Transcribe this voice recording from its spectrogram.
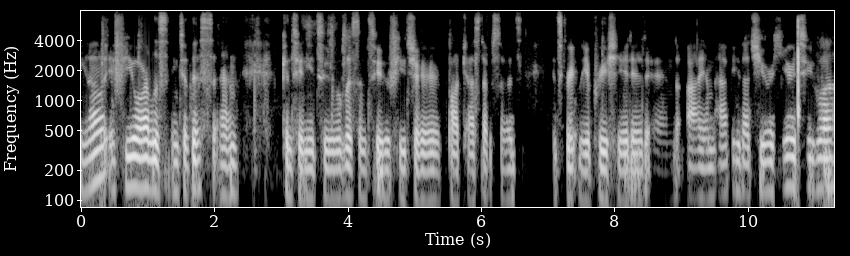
you know, if you are listening to this and continue to listen to future podcast episodes. It's greatly appreciated, and I am happy that you are here to uh,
